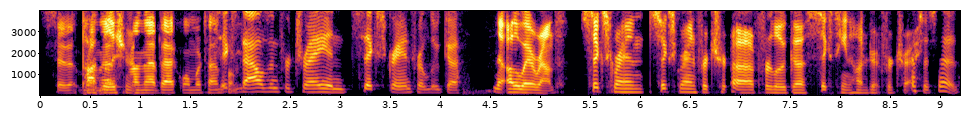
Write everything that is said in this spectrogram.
Say that. Population- on that, that back one more time. for Six for Trae and six grand for Luka. No, other way around. Six grand, six grand for uh, for Luka, sixteen hundred for Trae. That's what I said.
